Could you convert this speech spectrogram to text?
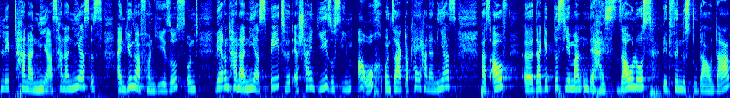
lebt Hananias. Hananias ist ein Jünger von Jesus und während Hananias betet, erscheint Jesus ihm auch und sagt, okay Hananias, pass auf, äh, da gibt es jemanden, der heißt Saulus, den findest du da und da.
